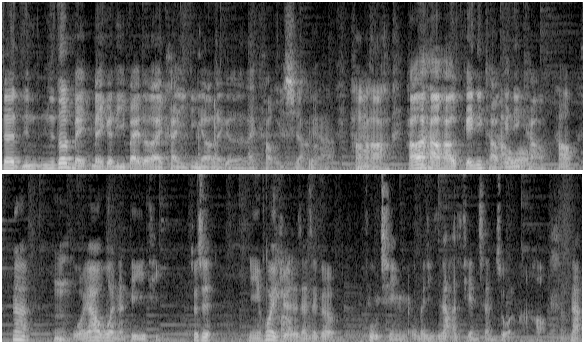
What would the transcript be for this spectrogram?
这 你你都每每个礼拜都来看，一定要那个来考一下。对啊，好好好啊，好好给你考，给你考。好，那嗯，我要问的第一题就是，你会觉得在这个父亲，我们已经知道他是天秤座了嘛？好，那。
